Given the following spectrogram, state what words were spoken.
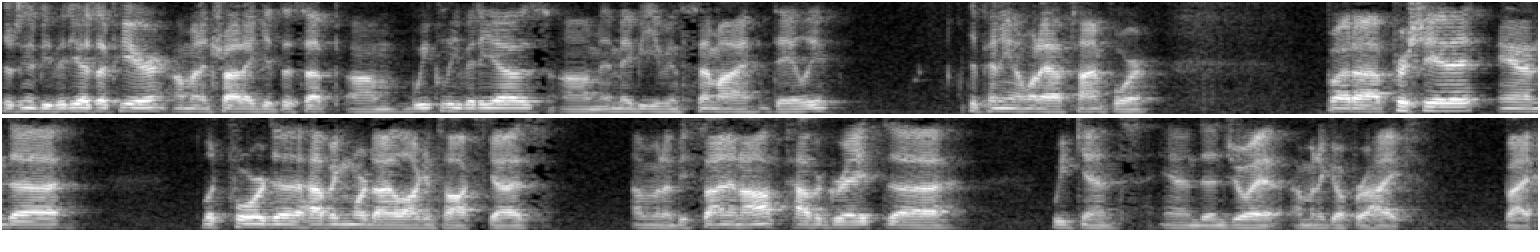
There's going to be videos up here. I'm going to try to get this up um, weekly videos um, and maybe even semi-daily, depending on what I have time for. But uh, appreciate it and uh, look forward to having more dialogue and talks, guys. I'm going to be signing off. Have a great uh, weekend and enjoy it. I'm going to go for a hike. Bye.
